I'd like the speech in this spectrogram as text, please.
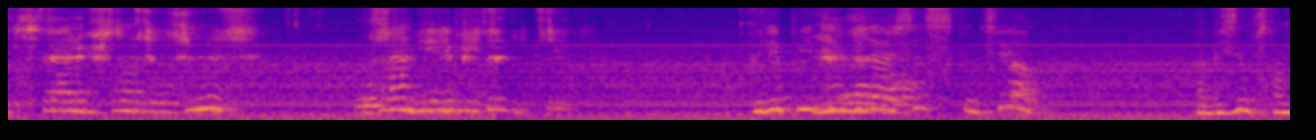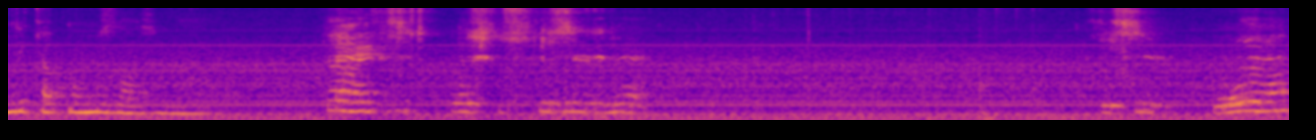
İki tane piston çalışmış. O zaman biri pite gidecek. Bir repeater giderse sıkıntı yok. Ya bizim sandık yapmamız lazım ya. Tamam hepsi çalışmış. Kesin değil mi? Kesin. Ne oluyor lan?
